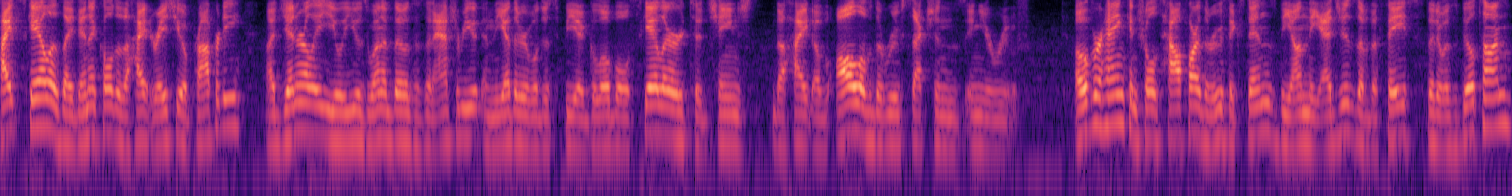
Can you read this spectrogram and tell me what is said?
Height scale is identical to the height ratio property. Uh, generally, you'll use one of those as an attribute, and the other will just be a global scalar to change the height of all of the roof sections in your roof. Overhang controls how far the roof extends beyond the edges of the face that it was built on,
